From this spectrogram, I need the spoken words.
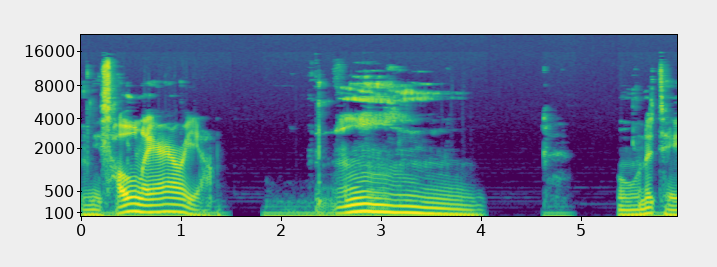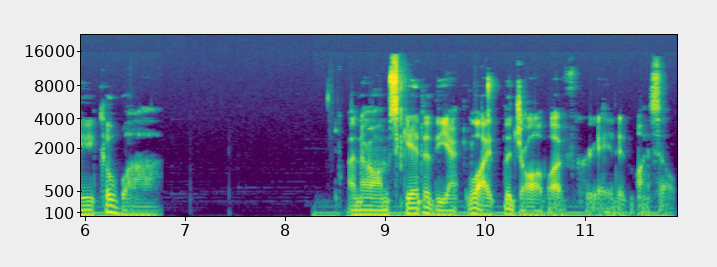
in this whole area. Mm. Gonna take a while. I know I'm scared of the like the job I've created myself.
